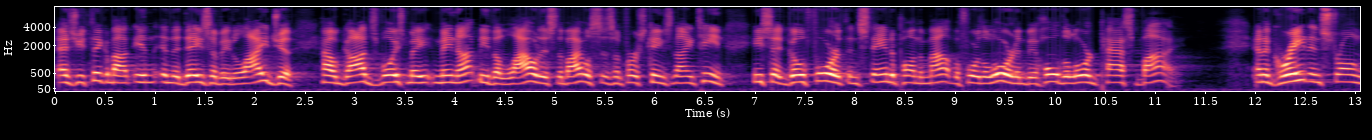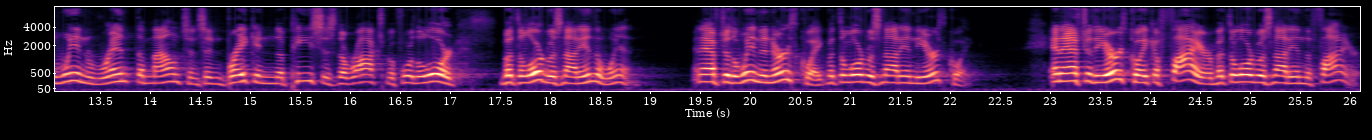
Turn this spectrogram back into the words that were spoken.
as you think about in, in the days of Elijah, how God's voice may, may not be the loudest. The Bible says in 1 Kings 19, he said, Go forth and stand upon the mount before the Lord, and behold, the Lord passed by. And a great and strong wind rent the mountains and brake in the pieces the rocks before the Lord. But the Lord was not in the wind. And after the wind, an earthquake, but the Lord was not in the earthquake. And after the earthquake, a fire, but the Lord was not in the fire.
